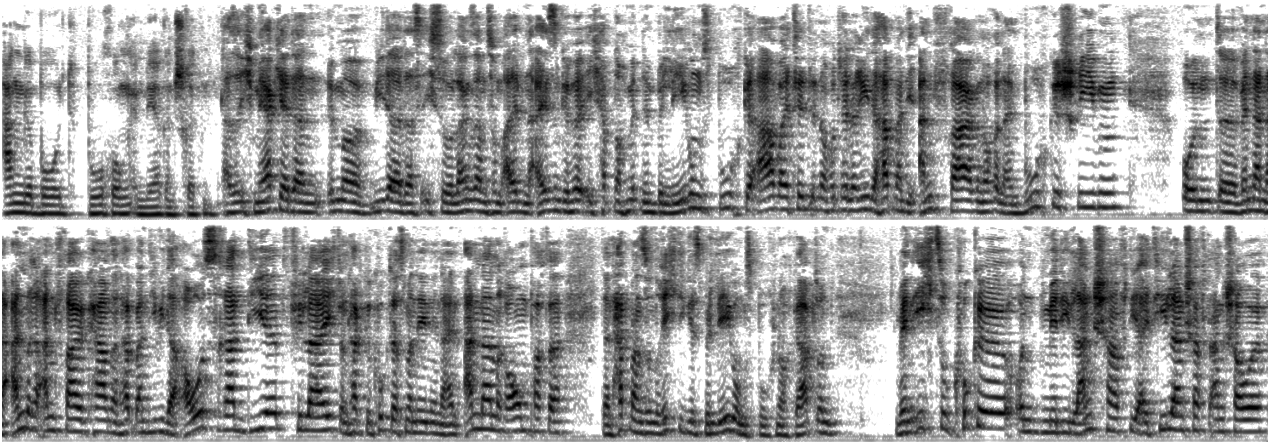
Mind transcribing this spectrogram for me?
Angebot, Buchung in mehreren Schritten. Also ich merke ja dann immer wieder, dass ich so langsam zum alten Eisen gehöre. Ich habe noch mit einem Belegungsbuch gearbeitet in der Hotellerie. Da hat man die Anfragen noch in ein Buch geschrieben und äh, wenn dann eine andere Anfrage kam, dann hat man die wieder ausradiert vielleicht und hat geguckt, dass man den in einen anderen Raum packt. Dann hat man so ein richtiges Belegungsbuch noch gehabt. Und wenn ich so gucke und mir die Landschaft, die IT-Landschaft anschaue,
